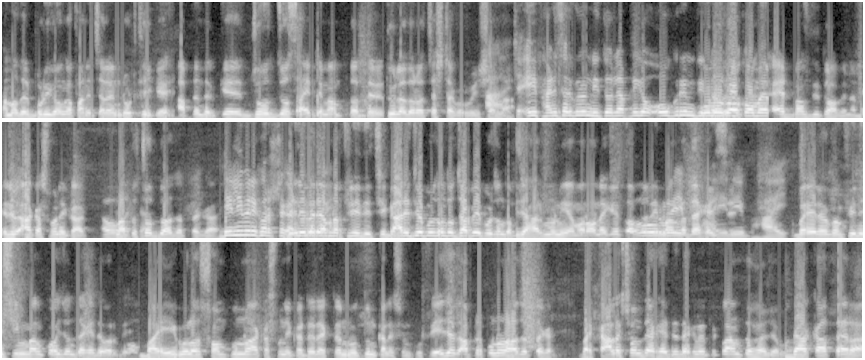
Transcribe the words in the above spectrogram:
আমাদের বুড়িগঙ্গা ফার্নিচার এন্ড রোড থেকে আপনাদেরকে জোস জোস আইটেম আপনাদের তুলে ধরার চেষ্টা করব ইনশাল্লাহ। আচ্ছা এই ফার্নিচারগুলো নিতে হলে আপনাকে অগ্রিম কোন রকমের অ্যাডভান্স দিতে হবে না। এটা আকাশমণি কার্ড মাত্র আচ্ছা। চোদ্দ হাজার টাকা। ডেলিভারি খরচটা ডেলিভারি আমরা ফ্রি দিচ্ছি। গাড়ি যে পর্যন্ত যাবে এই পর্যন্ত। যে হারমোনিয়াম আর অনেকে তো আপনাদের মালটা দেখাইছে। ভাই। বা এরকম ফিনিশিং মাল কয়জন দেখাতে পারবে? বা এগুলো সম্পূর্ণ আকাশমণি কাঠের একটা নতুন কালেকশন করছে। এই যে আপনার পনেরো হাজার টাকা। বা কালেকশন দেখাইতে দেখলে ক্লান্ত হয়ে যাবে। ডাকা তেরা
